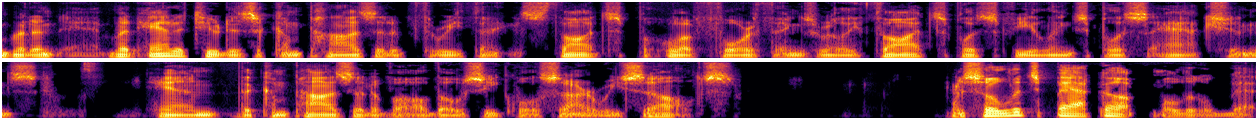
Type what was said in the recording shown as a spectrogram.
But an eh, but attitude is a composite of three things: thoughts, well, four things really: thoughts plus feelings plus actions, and the composite of all those equals our results. So let's back up a little bit.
